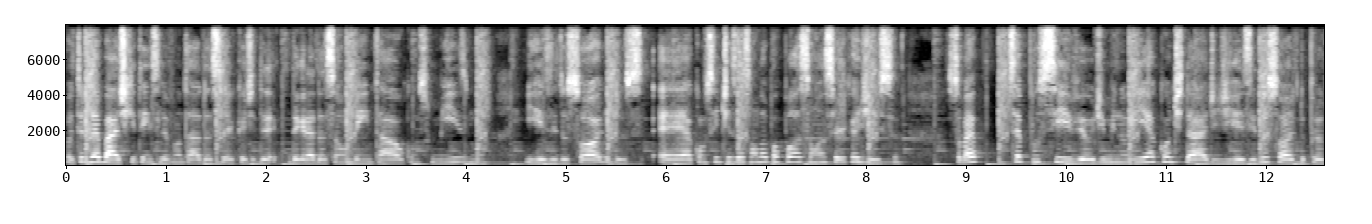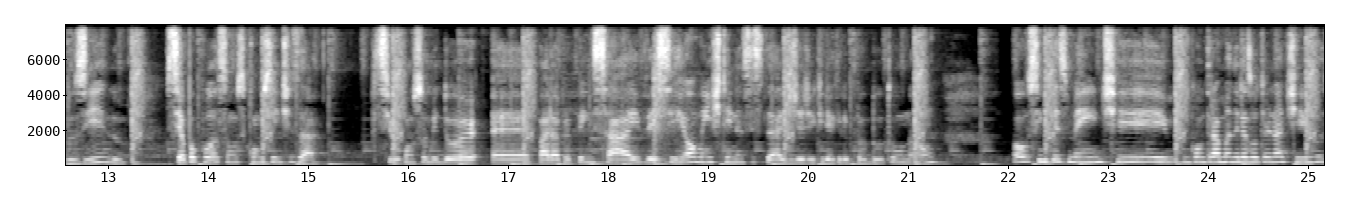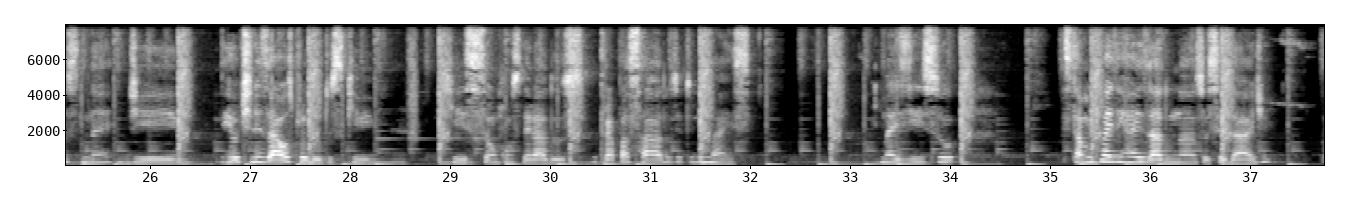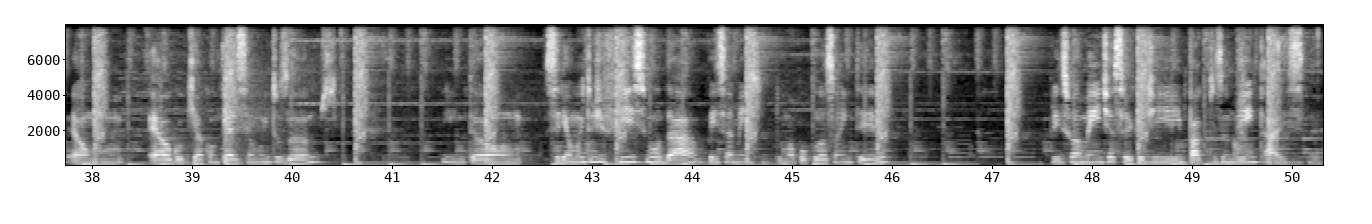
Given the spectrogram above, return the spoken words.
Outro debate que tem se levantado acerca de degradação ambiental, consumismo e resíduos sólidos é a conscientização da população acerca disso. Só vai ser possível diminuir a quantidade de resíduo sólido produzido se a população se conscientizar. Se o consumidor é, parar para pensar e ver se realmente tem necessidade de adquirir aquele produto ou não, ou simplesmente encontrar maneiras alternativas né, de reutilizar os produtos que que são considerados ultrapassados e tudo mais. Mas isso está muito mais enraizado na sociedade, é, um, é algo que acontece há muitos anos, então seria muito difícil mudar o pensamento de uma população inteira, principalmente acerca de impactos ambientais, né?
